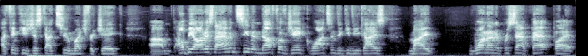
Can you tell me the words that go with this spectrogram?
I think he's just got too much for Jake. Um, I'll be honest, I haven't seen enough of Jake Watson to give you guys my 100% bet, but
